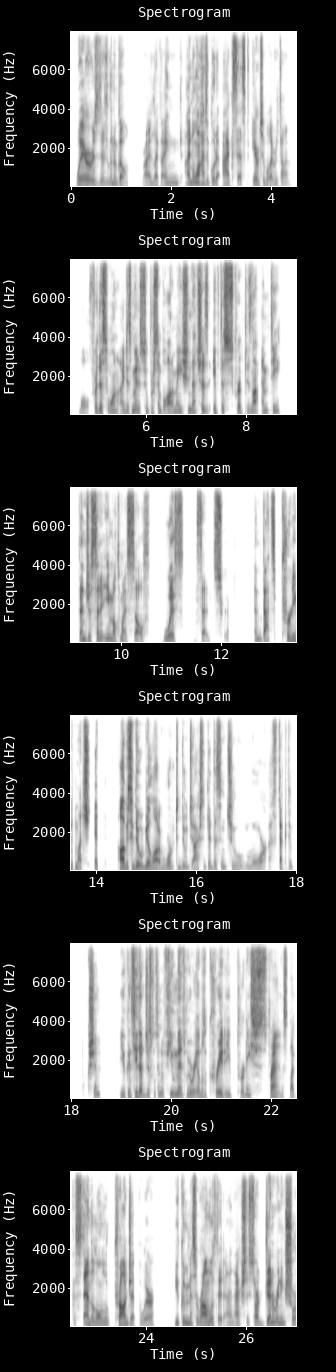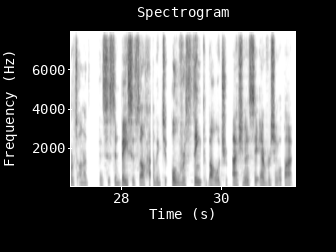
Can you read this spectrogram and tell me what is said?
where is this going to go? Right? Like I, I don't want to have to go to access Airtable every time. Well, for this one, I just made a super simple automation that says if the script is not empty, then just send an email to myself with said script. And that's pretty much it. Obviously, there will be a lot of work to do to actually get this into more effective production. You can see that just within a few minutes, we were able to create a pretty strength, like a standalone little project where you can mess around with it and actually start generating shorts on a consistent basis without having to overthink about what you're actually going to say every single time.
